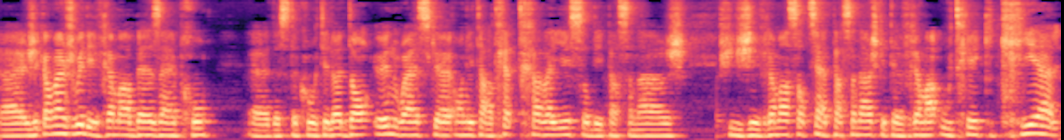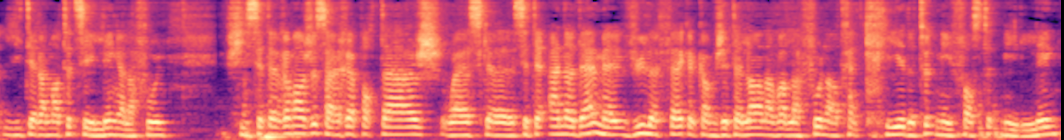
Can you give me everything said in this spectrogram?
euh, j'ai quand même joué des vraiment belles impros euh, de ce côté-là, dont une où est-ce qu'on était en train de travailler sur des personnages. Puis j'ai vraiment sorti un personnage qui était vraiment outré, qui criait littéralement toutes ses lignes à la foule. Puis c'était vraiment juste un reportage où est-ce que c'était anodin, mais vu le fait que comme j'étais là en avant de la foule en train de crier de toutes mes forces, toutes mes lignes,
